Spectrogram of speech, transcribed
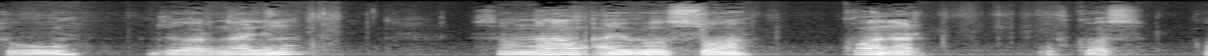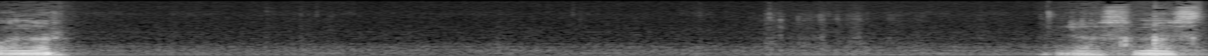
To journaling so now I will saw corner of course corner just must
